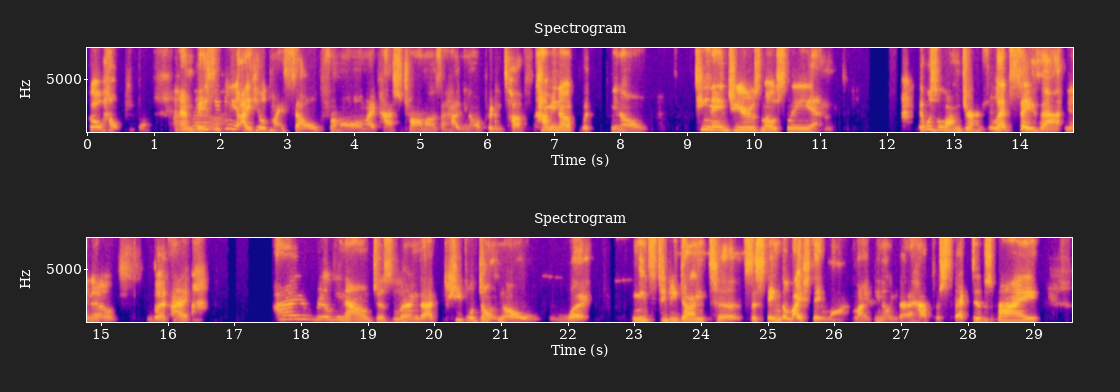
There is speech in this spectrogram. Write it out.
Go help people. Oh, and wow. basically, I healed myself from all my past traumas. I had, you know, a pretty tough coming up with, you know, teenage years mostly. And it was a long journey. Let's say that, you know, but I, I really now just learned that people don't know what needs to be done to sustain the life they want. Like, you know, you got to have perspectives right.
